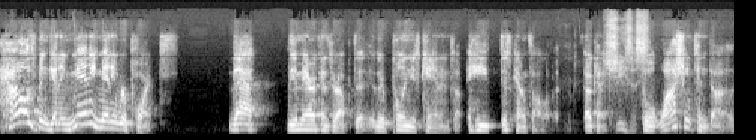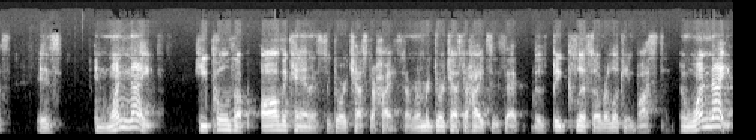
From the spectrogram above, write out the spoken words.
has been getting many, many reports that the Americans are up to, they're pulling these cannons up. He discounts all of it. Okay. Jesus. So what Washington does is in one night, he pulls up all the cannons to Dorchester Heights. Now remember, Dorchester Heights is that those big cliffs overlooking Boston. In one night,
